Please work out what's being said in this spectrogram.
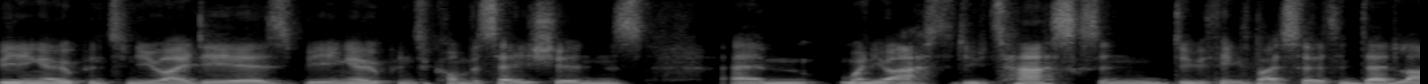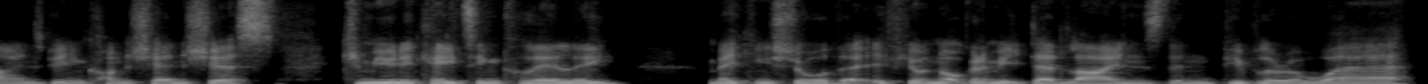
being open to new ideas, being open to conversations. Um, when you're asked to do tasks and do things by certain deadlines, being conscientious, communicating clearly, making sure that if you're not going to meet deadlines, then people are aware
